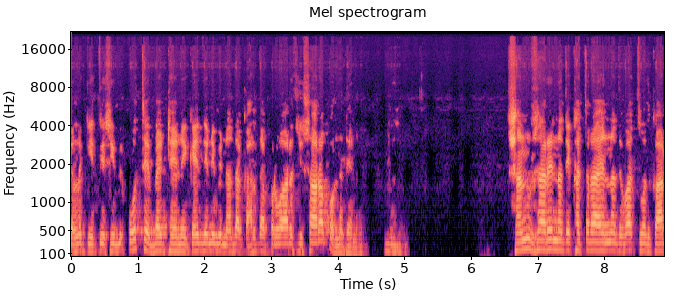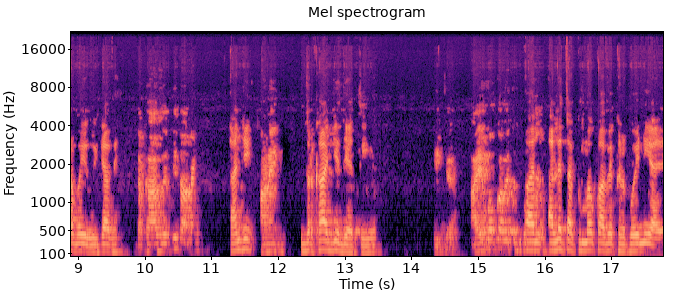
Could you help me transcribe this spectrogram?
ਗੱਲ ਕੀਤੀ ਸੀ ਵੀ ਉੱਥੇ ਬੈਠੇ ਨੇ ਕਹਿੰਦੇ ਨੇ ਵੀ ਇਹਨਾਂ ਦਾ ਘਰ ਦਾ ਪਰਿਵਾਰ ਸੀ ਸਾਰਾ ਭੁੰਨ ਦੇਣਾ। ਸਾਨੂੰ ਸਾਰੇ ਇਹਨਾਂ ਦੇ ਖਤਰਾ ਇਹਨਾਂ ਦੇ ਵੱਧ ਤੋਂ ਵੱਧ ਕਾਰਵਾਈ ਹੋਈ ਜਾਵੇ। ਦਰਖਾਸਤ ਦਿੱਤੀ ਤੁਹਾਨੂੰ ਹਾਂਜੀ। ਥਾਣੇ? ਦਰਖਾਸਤ ਜੀ ਦੇਤੀ ਹੈ। ਠੀਕ ਹੈ। ਆਏ ਮੌਕਾ ਵੇ ਤੁਸੀਂ ਹਾਲ- ਹਾਲੇ ਤੱਕ ਮੌਕਾ ਵੇਖਣ ਕੋਈ ਨਹੀਂ ਆਏ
